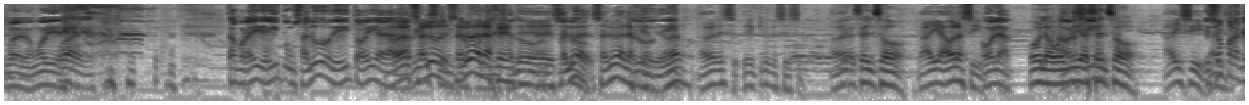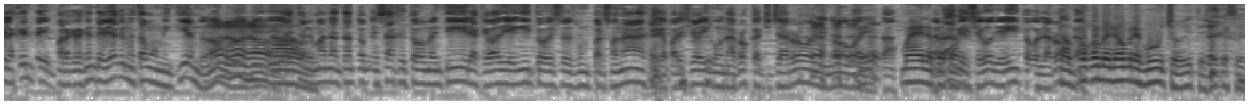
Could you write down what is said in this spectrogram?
Bueno, muy bien. Está por ahí, Dieguito, un saludo, Dieguito, ahí a la A ver, saluda, saluda a la gente, saluda, saluda a la gente, a ver, a ver, eh, creo que es eso. A ver, Celso. Ahí, ahora sí. Hola. Hola, buen día, Celso. Ahí sí. Eso para que la gente, para que la gente vea que no estamos mintiendo, ¿no? No, no, esto le mandan tantos mensajes, todo mentira, que va Dieguito, eso es un personaje que apareció ahí con una rosca chicharrón y no, bueno, está. Bueno, ¿Verdad que llegó Dieguito con la rosca? Tampoco me nombres mucho, viste, yo qué sé.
